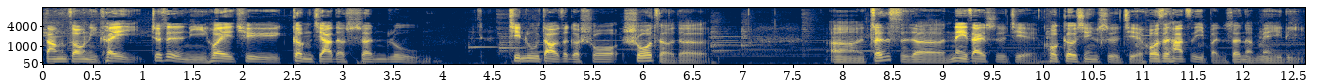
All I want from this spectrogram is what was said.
当中，你可以就是你会去更加的深入进入到这个说说者的呃真实的内在世界或个性世界，或是他自己本身的魅力。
